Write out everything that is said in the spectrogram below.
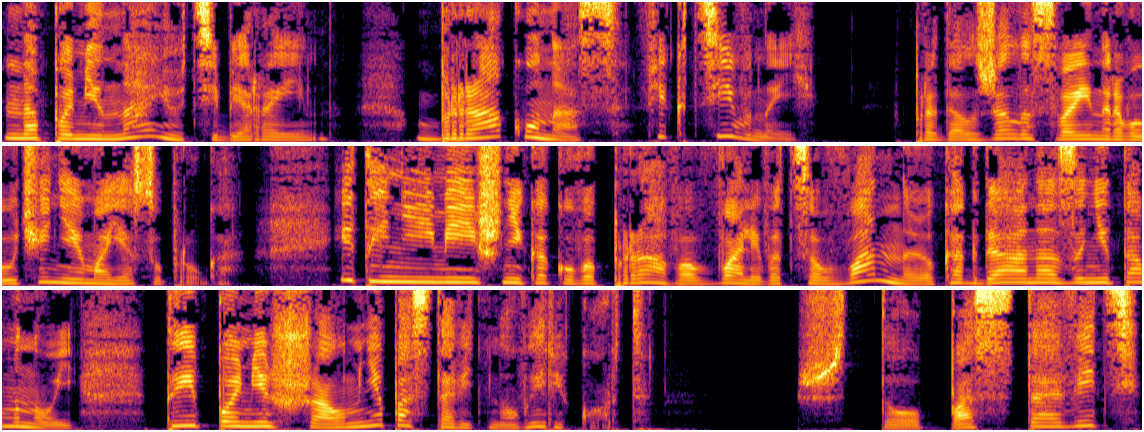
«Напоминаю тебе, Рейн, брак у нас фиктивный продолжала свои нравоучения моя супруга. «И ты не имеешь никакого права вваливаться в ванную, когда она занята мной. Ты помешал мне поставить новый рекорд». «Что поставить?»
